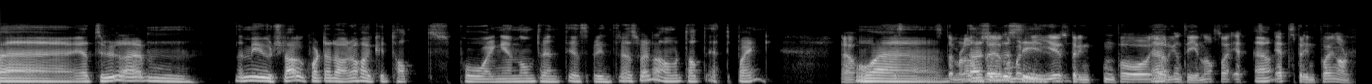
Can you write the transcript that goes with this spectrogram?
eh, jeg tror eh, det er mye utslag. Quartararo har ikke tatt poengen omtrent i et sprintrace, vel. Han har tatt ett poeng. Ja, og, det stemmer det. Det er, det er nummer ni i sprinten på, i Argentina, så ett et sprintpoeng har han.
